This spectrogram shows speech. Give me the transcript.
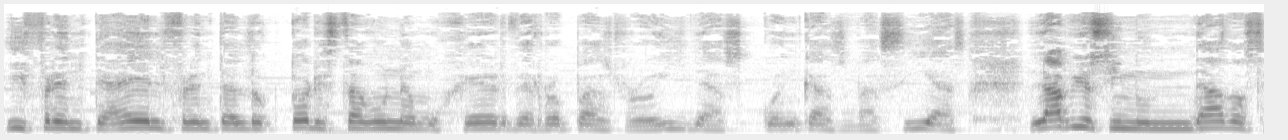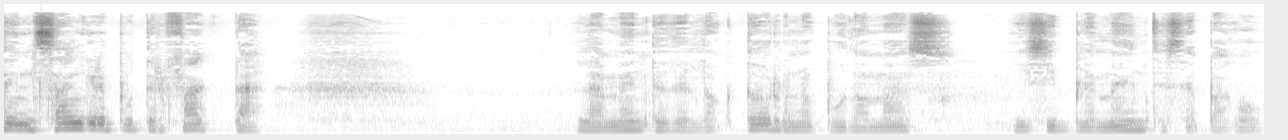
y frente a él, frente al doctor, estaba una mujer de ropas roídas, cuencas vacías, labios inundados en sangre putrefacta. La mente del doctor no pudo más y simplemente se apagó.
